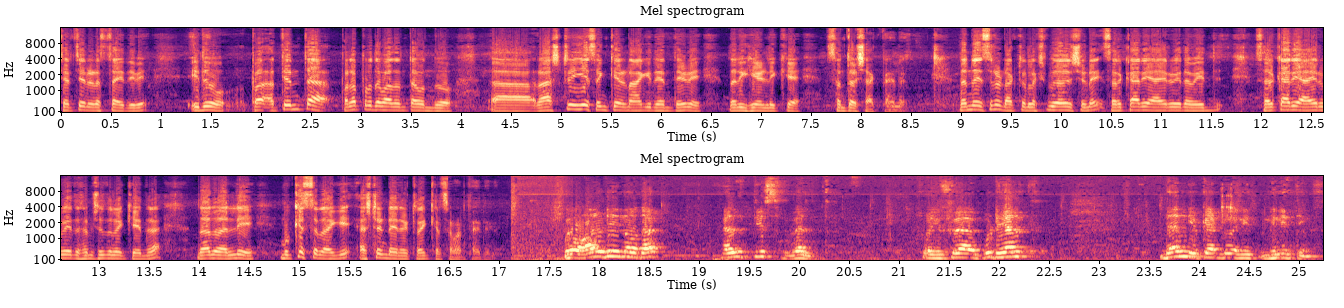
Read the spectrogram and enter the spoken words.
ಚರ್ಚೆ ನಡೆಸ್ತಾ ಇದ್ದೀವಿ. ಇದು ಪ ಅತ್ಯಂತ ಫಲಪ್ರದವಾದಂಥ ಒಂದು ರಾಷ್ಟ್ರೀಯ ಸಂಕೀರ್ಣ ಆಗಿದೆ ಅಂತೇಳಿ ನನಗೆ ಹೇಳಲಿಕ್ಕೆ ಸಂತೋಷ ಆಗ್ತಾ ಇದೆ. ನನ್ನ ಹೆಸರು ಡಾಕ್ಟರ್ ಲಕ್ಷ್ಮೀನಾರಾಯಣ ಶೆಣೆ ಸರ್ಕಾರಿ ಆಯುರ್ವೇದ ವೈದ್ಯ ಸರ್ಕಾರಿ ಆಯುರ್ವೇದ ಸಂಶೋಧನಾ ಕೇಂದ್ರ. ನಾನು ಅಲ್ಲಿ ಮುಖ್ಯಸ್ಥನಾಗಿ ಅಸಿಸ್ಟೆಂಟ್ ಡೈರೆಕ್ಟರ್ ಆಗಿ ಕೆಲಸ ಮಾಡ್ತಾ ಇದ್ದೀನಿ. You already know that health is wealth so if you have good health then you can do any many things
